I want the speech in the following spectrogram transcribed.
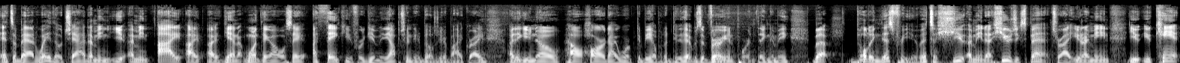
it's a bad way though, Chad. I mean, you, I mean, I, I, I again, one thing I will say, I thank you for giving me the opportunity to build your bike. Right, I think you know how hard I worked to be able to do that. It was a very important thing to me. But building this for you, it's a huge. I mean, a huge expense, right? You know what I mean? You you can't.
